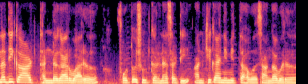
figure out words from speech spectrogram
नदीकाठ थंडगार वारं फोटोशूट करण्यासाठी आणखी काय निमित्त हवं सांगा बरं.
